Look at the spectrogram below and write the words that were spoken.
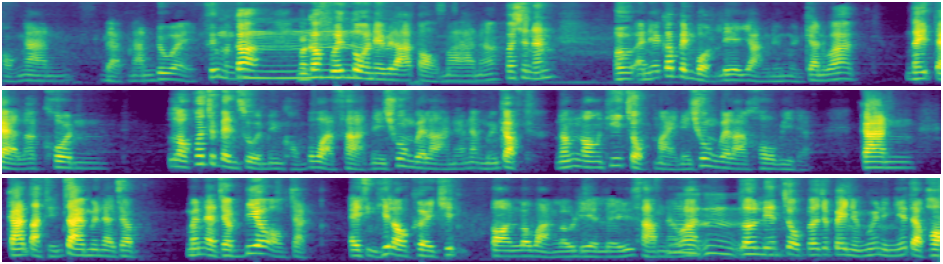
ของงานแบบนั้นด้วย ซึ่งมันก็อืมมันก็ฟื้นตัวในเวลาต่อมานะเพราะฉะนั้น เออ อันนี้ก็เป็นบทเรียนอย่างหนึ่งเหมือนกันว่า ในแต่ละคนเราก็จะเป็นส่วนหนึ่งของประวัติศาสตร์ในช่วงเวลานั้นนะเหมือนกับน้องๆที่จบใหม่ในช่วงเวลาโควิดอะการการตัดสินใจมันอาจจะมันอาจจะเบี้ยวออกจากไอสิ่งที่เราเคยคิดตอนระหว่างเราเรียนเลยด้วยซ้ำนะว่าอืมอืมเราเรียนจบเราจะเป็นอย่างนู้นอย่างนี้ แต่พอ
